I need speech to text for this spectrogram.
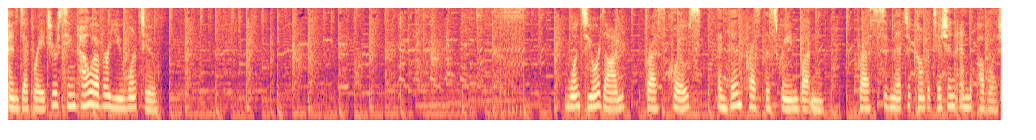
And decorate your scene however you want to. Once you're done, press close, and then press the screen button. Press submit to competition and the publish.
